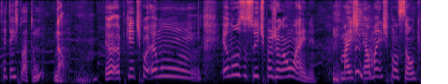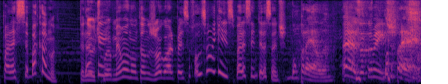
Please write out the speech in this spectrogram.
Você tem Splatoon? Não. Eu, é porque, tipo, eu não. Eu não uso Switch pra jogar online. Mas é uma expansão que parece ser bacana. Entendeu? Ok. Tipo, mesmo eu não estando no jogo, eu olho pra isso e falo assim, ah, que isso, parece ser interessante. Bom pra ela. É, exatamente. Bom pra ela.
